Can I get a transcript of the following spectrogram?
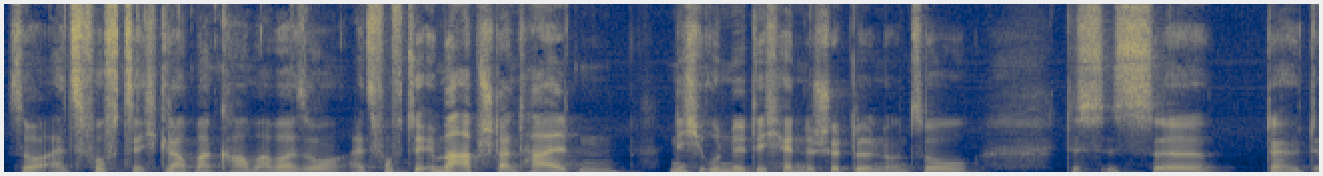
So 1,50, glaubt man kaum, aber so 1,50 immer Abstand halten, nicht unnötig Hände schütteln und so. Das ist, äh, da, da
